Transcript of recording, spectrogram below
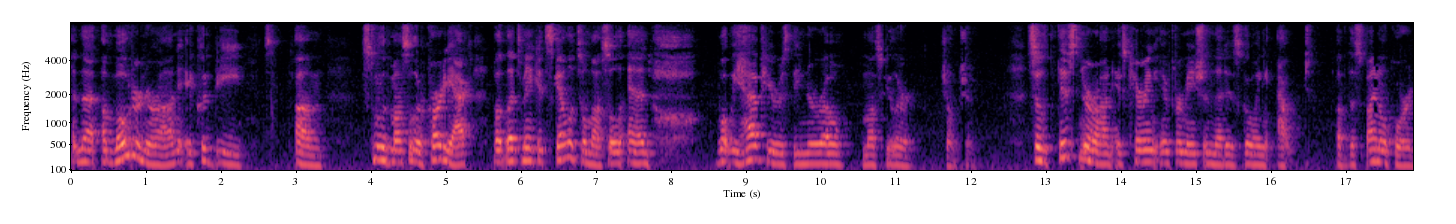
And that a motor neuron, it could be um, smooth muscle or cardiac, but let's make it skeletal muscle. And what we have here is the neuromuscular junction. So this neuron is carrying information that is going out of the spinal cord,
